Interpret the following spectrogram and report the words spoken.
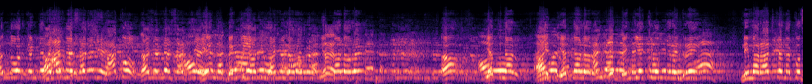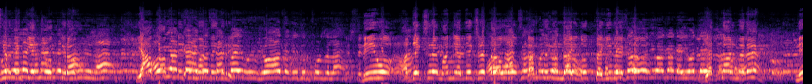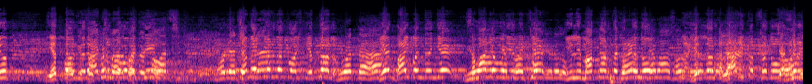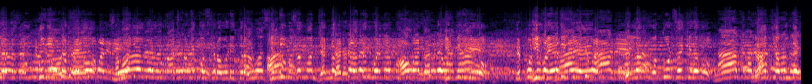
ಒಂದೂವರೆ ಗಂಟೆ ಸಾಕು ಎತ್ನಾಳ್ ಎತ್ನಾಳ್ ಅವ್ರ ಬೆಂಕಿ ಹಚ್ಚಿ ಹೋಗ್ತೀರೇನ್ರಿ ನಿಮ್ಮ ರಾಜಕಾರಣಕ್ಕೋಸ್ಕರ ಬೆಂಕಿ ಹಚ್ಚಿ ಹೋಗ್ತೀರಾ ಯಾವ ಕಾಂಪಿಟೇಷನ್ ಮಾಡ್ತಾ ಇದ್ದೀರಿ? ನೀವು ಅಧ್ಯಕ್ಷರೇ ಮಾನ್ಯ ಅಧ್ಯಕ್ಷರೇ ತಾವು ಕರ್ತದಿಂದ ಇದು ತೆಗಿಬೇಕು. ಎತ್ತಾಳ ಮೇಲೆ ನೀವು ಎತ್ತಾಳ ಮೇಲೆ ಆಕ್ಷನ್ ತಗೋಬೇಕು ಕ್ಷಮೆ ಕೇಳಬೇಕು ಎದ್ದಾಲು ಏನ್ ಬಾಯಿ ಬಂದಂಗೆ ಸಮಾಜ ಉಳಿಯೋದಕ್ಕೆ ಇಲ್ಲಿ ಮಾತನಾಡ್ತಕ್ಕಂಥದ್ದು ಎಲ್ಲರೂ ಲಾರಿ ತಪ್ಪಿಸೋದು ಸಮಾಜ ರಾಜಕಾರಣಕ್ಕೋಸ್ಕರ ಹೊಡಿತಾರೆ? ಹಿಂದೂ ಮುಸಲ್ಮಾನ್ ಜನರ ನೀವು. ಟಿಪ್ಪು. ಎಲ್ಲರೂ ಒಗ್ಗೂಡ್ಸಕ್ಕಿರೋದು ನಾಲ್ಕು ರಾಜ್ಯ ಮುಂದೆ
